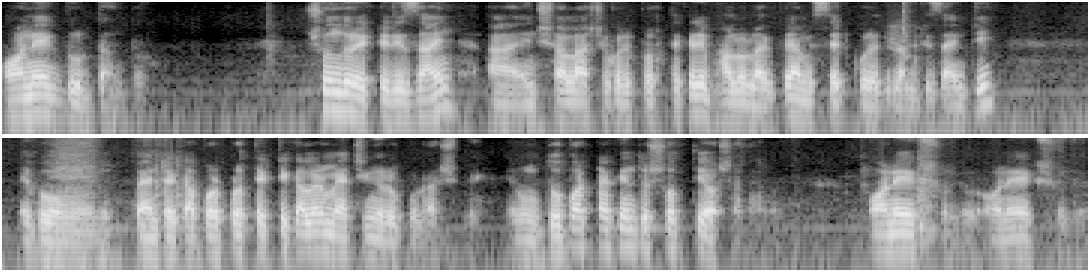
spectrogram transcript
অনেক দুর্দান্ত। সুন্দর একটি ডিজাইন। ইনশাল্লাহ আশা করি প্রত্যেকেরই ভালো লাগবে। আমি সেট করে দিলাম ডিজাইনটি এবং প্যান্টের কাপড় প্রত্যেকটি কালার ম্যাচিং এর উপর আসবে এবং দোপাট্টা কিন্তু সত্যি অসাধারণ। অনেক সুন্দর অনেক সুন্দর।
